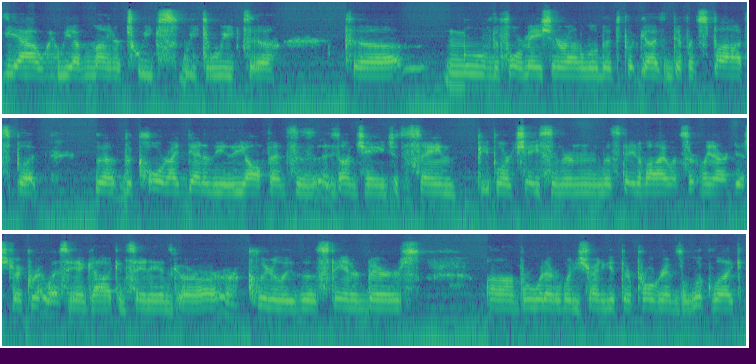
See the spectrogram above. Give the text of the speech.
yeah, we, we have minor tweaks week to week to to move the formation around a little bit to put guys in different spots, but the the core identity of the offense is, is unchanged. It's the same. People are chasing in the state of Iowa, and certainly in our district. Brett West Hancock and St. Ansgar are, are clearly the standard bearers um, for what everybody's trying to get their programs to look like.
